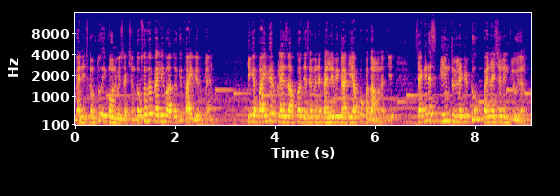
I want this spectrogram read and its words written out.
When it comes to economy section तो सबसे पहली बात होगी फाइव ईयर प्लान ठीक है? फाइव ईयर प्लान आपको, जैसे मैंने पहले भी कहा कि आपको पता होना चाहिए। सेकंड है schemes related to financial inclusion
